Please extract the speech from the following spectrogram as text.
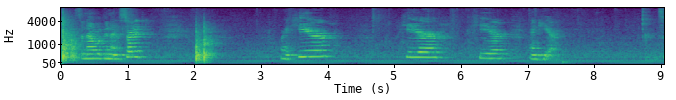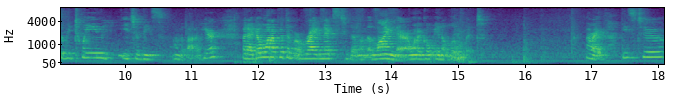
so now we're going to insert it right here, here, here, and here. So between each of these on the bottom here, but I don't want to put them right next to them on the line there. I want to go in a little bit. All right, these two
